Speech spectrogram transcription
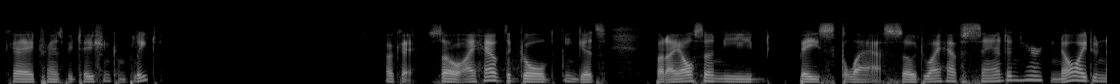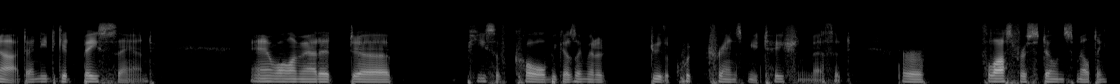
Okay, transmutation complete. Okay, so I have the gold ingots, but I also need base glass. So do I have sand in here? No, I do not. I need to get base sand. And while I'm at it, uh, piece of coal because I'm going to do the quick transmutation method, or philosopher's stone smelting.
